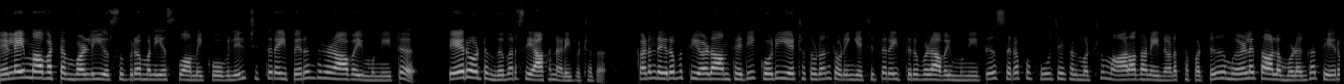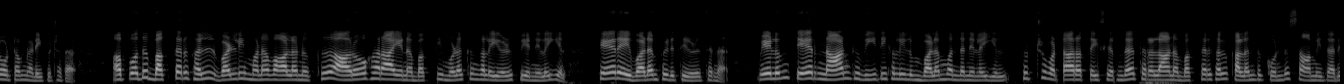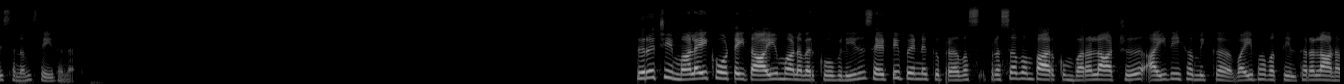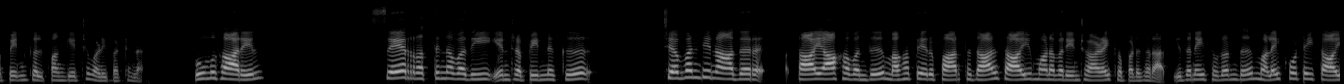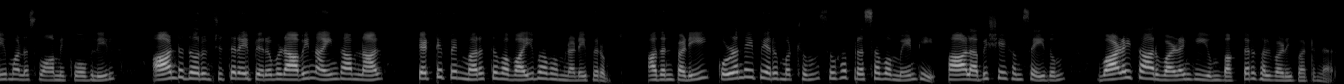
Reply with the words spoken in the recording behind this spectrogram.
நெல்லை மாவட்டம் வள்ளியூர் சுப்பிரமணிய சுவாமி கோவிலில் சித்திரை பெருந்திருழாவை முன்னிட்டு தேரோட்டம் விமர்சையாக நடைபெற்றது. கடந்த இருபத்தி ஏழாம் தேதி கொடியேற்றத்துடன் தொடங்கிய சித்திரை திருவிழாவை முன்னிட்டு சிறப்பு பூஜைகள் மற்றும் ஆராதனை நடத்தப்பட்டு மேளதாளம் முழங்க தேரோட்டம் நடைபெற்றது. அப்போது பக்தர்கள் வள்ளி மணவாளனுக்கு அரோகரா என பக்தி முழக்கங்களை எழுப்பிய நிலையில் தேரை வடம் பிடித்து இழுத்தனர். மேலும் தேர் நான்கு வீதிகளிலும் வலம் வந்த நிலையில் சுற்று வட்டாரத்தை சேர்ந்த திரளான பக்தர்கள் கலந்து கொண்டு சாமி தரிசனம் செய்தனர். திருச்சி மலைக்கோட்டை தாயுமானவர் கோவிலில் செட்டி பெண்ணுக்கு பிரசவம் பார்க்கும் வரலாற்று ஐதீகமிக்க வைபவத்தில் திரளான பெண்கள் பங்கேற்று வழிபட்டனர். பூம்புகாரில் சேர் ரத்தினவதி என்ற பெண்ணுக்கு செவ்வந்திநாதர் தாயாக வந்து மகப்பேறு பார்த்ததால் தாயுமானவர் என்று அழைக்கப்படுகிறார். இதனைத் தொடர்ந்து மலைக்கோட்டை தாயுமான சுவாமி கோவிலில் ஆண்டுதோறும் சித்திரை பெருவிழாவின் ஐந்தாம் நாள் செட்டிப்பெண் மருத்துவ வைபவம் நடைபெறும். அதன்படி குழந்தை பேறு மற்றும் சுகப்பிரசவம் வேண்டி பால் அபிஷேகம் செய்தும் வாழைத்தார் வழங்கியும் பக்தர்கள் வழிபட்டனர்.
